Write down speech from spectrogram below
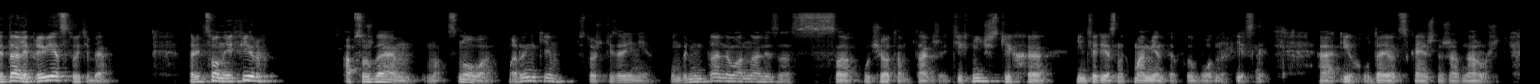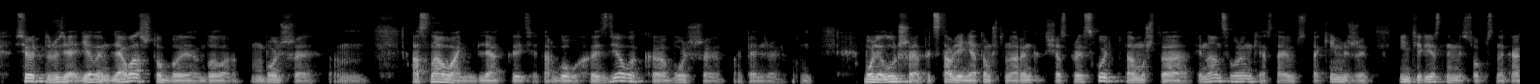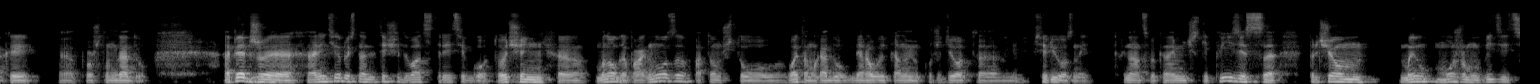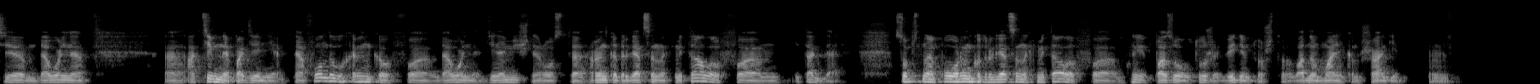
Виталий, приветствую тебя. Традиционный эфир. Обсуждаем снова рынки с точки зрения фундаментального анализа, с учетом также технических э, интересных моментов и вводных, если а, их удается, конечно же, обнаружить. Все это, друзья, делаем для вас, чтобы было больше оснований для открытия торговых сделок, э, больше, опять же, более лучшее представление о том, что на рынках сейчас происходит, потому что финансовые рынки остаются такими же интересными, собственно, как и э, в прошлом году. Опять же, ориентируясь на 2023 год, очень э, много прогнозов о том, что в этом году мировую экономику ждет э, серьезный финансово-экономический кризис. Причем мы можем увидеть э, довольно активное падение фондовых рынков, довольно динамичный рост рынка драгоценных металлов и так далее. Собственно, по рынку драгоценных металлов мы по золоту уже видим то, что в одном маленьком шаге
